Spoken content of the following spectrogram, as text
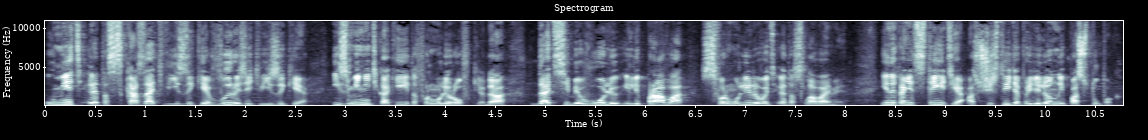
уметь это сказать в языке, выразить в языке, изменить какие-то формулировки, да, дать себе волю или право сформулировать это словами. И, наконец, третье, осуществить определенный поступок.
